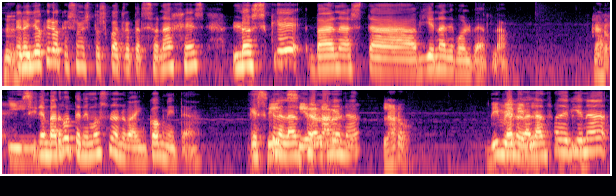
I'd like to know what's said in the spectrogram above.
Pero yo creo que son estos cuatro personajes los que van hasta Viena a devolverla. Claro, y... Sin embargo, tenemos una nueva incógnita, que es que la lanza de Viena... Claro. Dime, la lanza de Viena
